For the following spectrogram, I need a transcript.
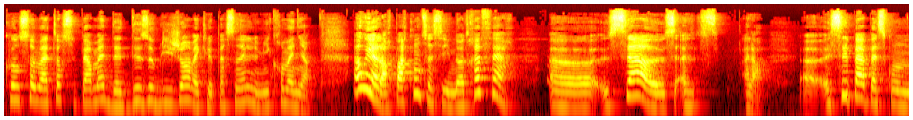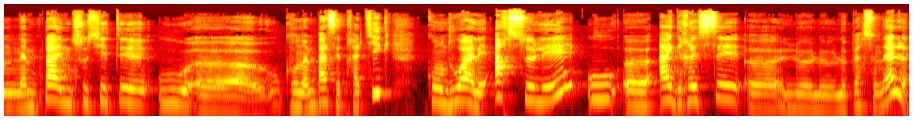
consommateurs se permettent d'être désobligeants avec le personnel de Micromania. Ah oui, alors par contre, ça c'est une autre affaire. Euh, ça, euh, alors, euh, c'est pas parce qu'on n'aime pas une société ou, qu'on n'aime pas ses pratiques qu'on doit aller harceler ou agresser le, personnel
